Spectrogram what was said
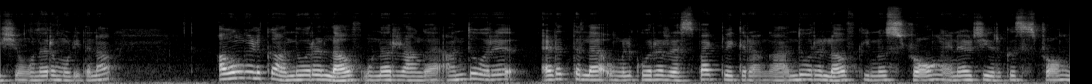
விஷயம் உணர முடியுதுன்னா அவங்களுக்கு அந்த ஒரு லவ் உணர்றாங்க. அந்த ஒரு இடத்துல உங்களுக்கு ஒரு ரெஸ்பெக்ட் வைக்கிறாங்க அந்த ஒரு லவ்க்கு இன்னும் ஸ்ட்ராங் எனர்ஜி இருக்குது ஸ்ட்ராங்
